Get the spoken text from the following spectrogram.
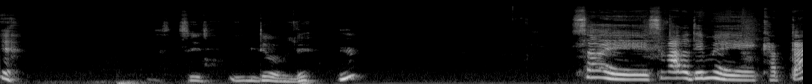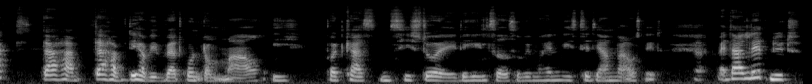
Ja. Set. Det var vel det. Så, øh, så var der det med Kap Dagt. Der har, der har, det har vi været rundt om meget i podcastens historie i det hele taget, så vi må henvise til de andre afsnit. Ja. Men der er lidt nyt.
